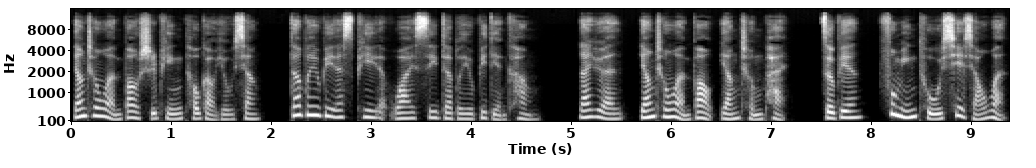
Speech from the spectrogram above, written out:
羊城晚报时评投稿邮箱 wbspycwb 点 com。来源：羊城晚报羊城派，责编：付明图，谢小婉。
